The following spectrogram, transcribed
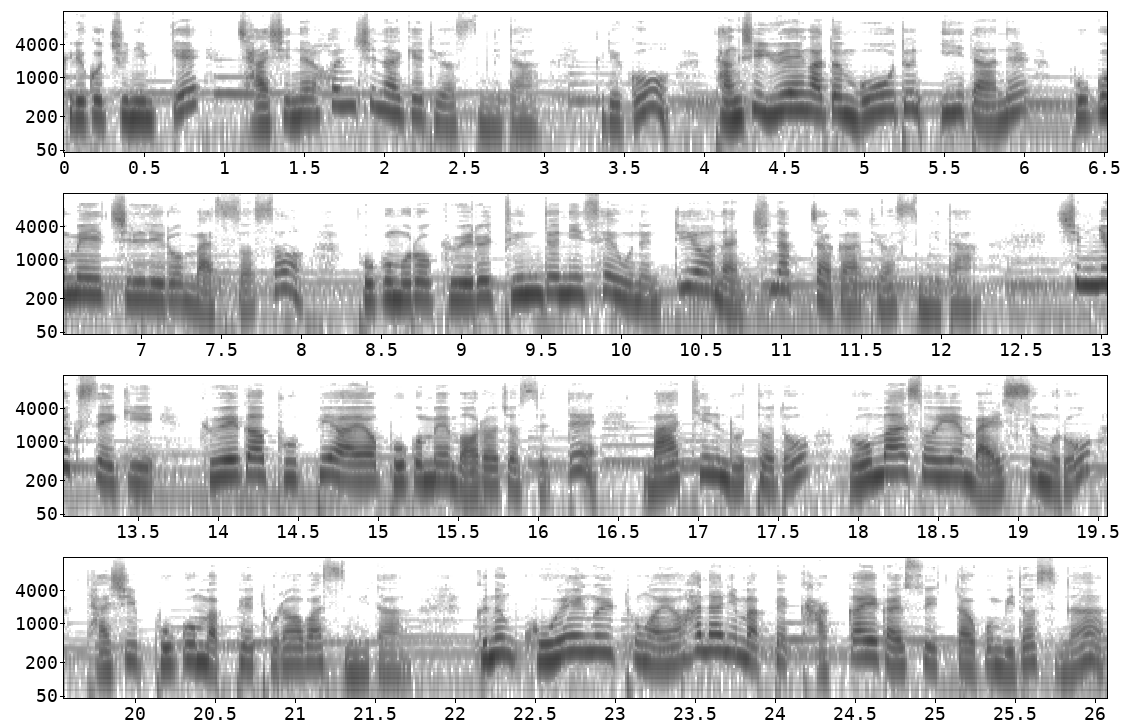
그리고 주님께 자신을 헌신하게 되었습니다. 그리고 당시 유행하던 모든 이단을 복음의 진리로 맞서서 복음으로 교회를 든든히 세우는 뛰어난 신학자가 되었습니다. 16세기 교회가 부패하여 복음에 멀어졌을 때 마틴 루터도 로마서의 말씀으로 다시 복음 앞에 돌아왔습니다. 그는 고행을 통하여 하나님 앞에 가까이 갈 수 있다고 믿었으나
